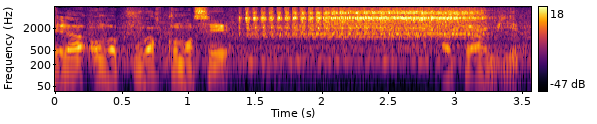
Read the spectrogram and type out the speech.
Et là, on va pouvoir commencer à faire un biais.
